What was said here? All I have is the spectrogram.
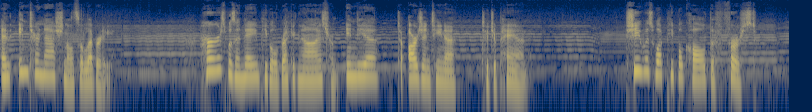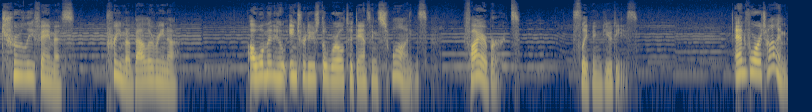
an international celebrity. Hers was a name people recognized from India to Argentina to Japan. She was what people called the first truly famous prima ballerina a woman who introduced the world to dancing swans, firebirds, sleeping beauties. And for a time,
